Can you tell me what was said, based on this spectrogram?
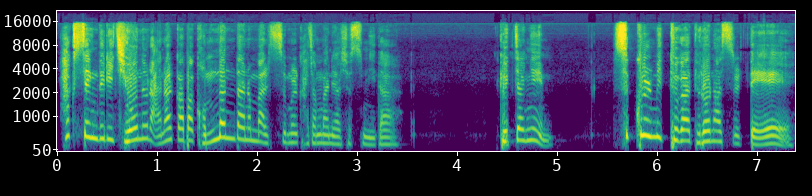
학생들이 지원을 안 할까봐 겁난다는 말씀을 가장 많이 하셨습니다. 교육장님, 스쿨미트가 드러났을 때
